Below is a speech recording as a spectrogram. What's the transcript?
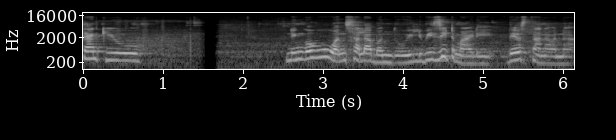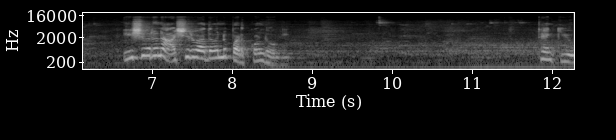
ಥ್ಯಾಂಕ್ ಯು ನಿಂಗೂ ಒಂದು ಸಲ ಬಂದು ಇಲ್ಲಿ ವಿಸಿಟ್ ಮಾಡಿ ದೇವಸ್ಥಾನವನ್ನು, ಈಶ್ವರನ ಆಶೀರ್ವಾದವನ್ನು ಪಡ್ಕೊಂಡು ಹೋಗಿ. ಥ್ಯಾಂಕ್ ಯು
